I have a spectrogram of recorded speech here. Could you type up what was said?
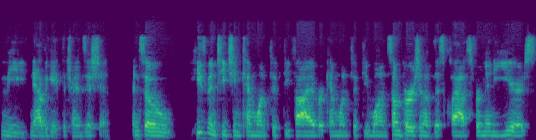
me navigate the transition. And so he's been teaching chem 155 or chem 151 some version of this class for many years.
